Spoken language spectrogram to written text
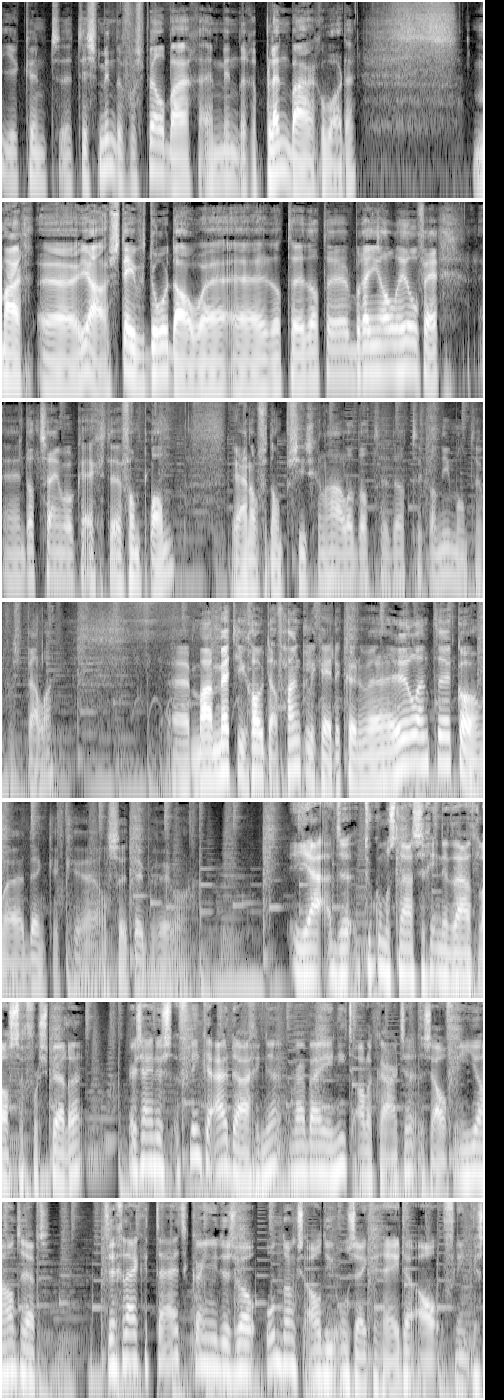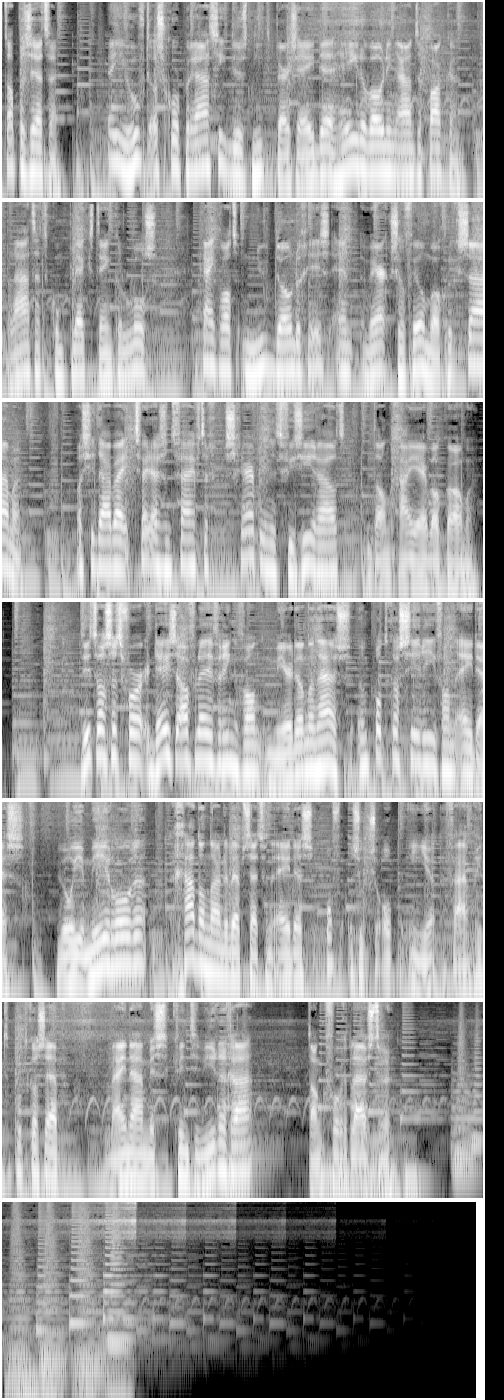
Je kunt, het is minder voorspelbaar en minder planbaar geworden. Maar ja, stevig doordouwen, dat, dat breng je al heel ver. En dat zijn we ook echt van plan. Ja, en of we dan precies gaan halen, dat, dat kan niemand voorspellen. maar met die grote afhankelijkheden kunnen we heel eind komen, denk ik, als TBV worden. Ja, de toekomst laat zich inderdaad lastig voorspellen. Er zijn dus flinke uitdagingen waarbij je niet alle kaarten zelf in je hand hebt. Tegelijkertijd kan je dus wel ondanks al die onzekerheden al flinke stappen zetten. En je hoeft als corporatie dus niet per se de hele woning aan te pakken. Laat het complex denken los. Kijk wat nu nodig is en werk zoveel mogelijk samen. Als je daarbij 2050 scherp in het vizier houdt, dan ga je er wel komen. Dit was het voor deze aflevering van Meer dan een huis, een podcastserie van Edes. Wil je meer horen? Ga dan naar de website van Edes of zoek ze op in je favoriete podcast-app. Mijn naam is Quinty Wierenga. Dank voor het luisteren.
